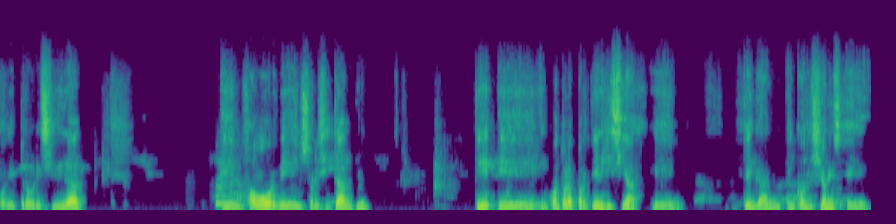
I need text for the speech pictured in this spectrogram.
o de progresividad en favor del solicitante que eh, en cuanto a la parte edilicia eh, tengan en condiciones eh,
